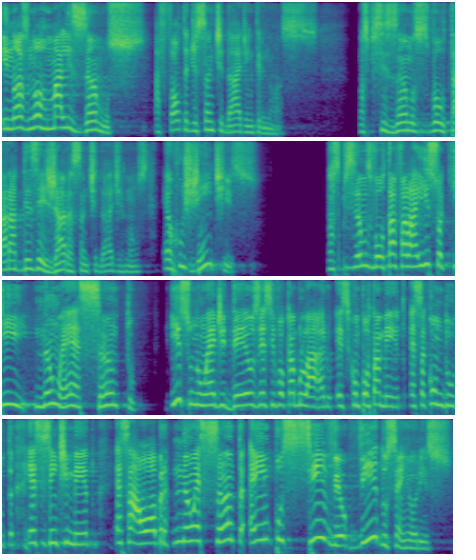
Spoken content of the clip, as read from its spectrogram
E nós normalizamos a falta de santidade entre nós. Nós precisamos voltar a desejar a santidade, irmãos. É urgente isso. Nós precisamos voltar a falar: isso aqui não é santo. Isso não é de Deus, esse vocabulário, esse comportamento, essa conduta, esse sentimento, essa obra não é santa. É impossível vir do Senhor isso.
